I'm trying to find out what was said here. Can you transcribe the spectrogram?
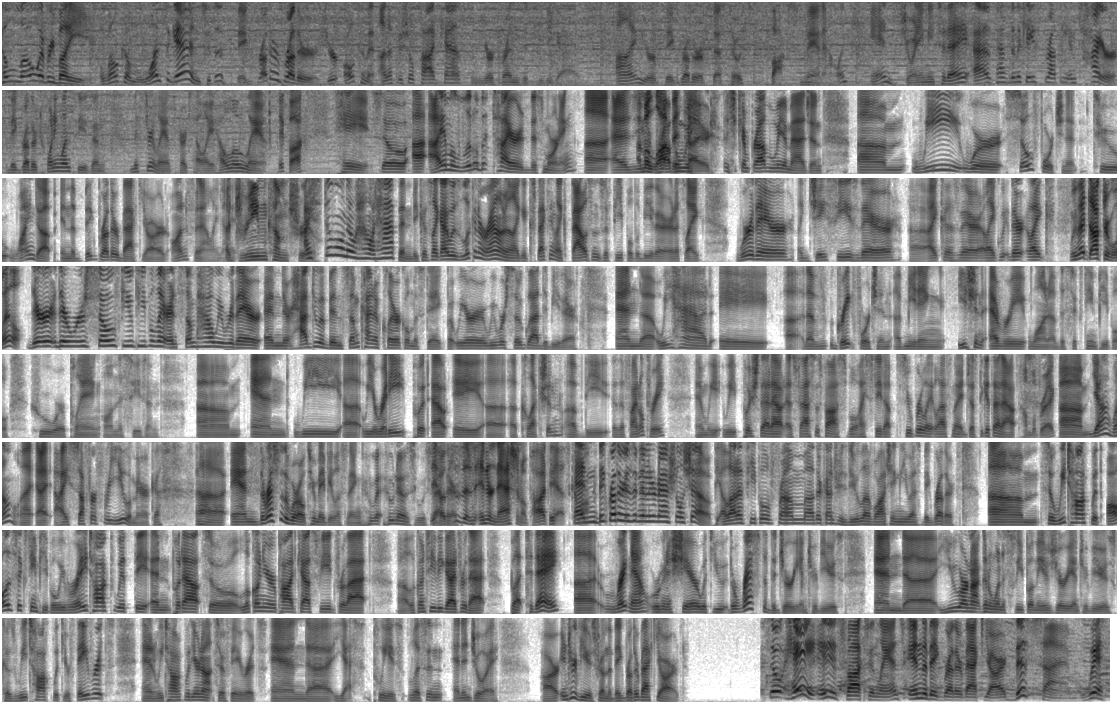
Hello, everybody. Welcome once again to the Big Brother Brothers, your ultimate unofficial podcast from your friends at TV Guide. I'm your Big Brother obsessed host, Fox Van Allen, and joining me today, as has been the case throughout the entire Big Brother 21 season, Mr. Lance Cartelli. Hello, Lance. Hey, Fox. Hey, so uh, I am a little bit tired this morning. Uh, as you I'm a lot bit tired. As you can probably imagine, um, we were so fortunate to wind up in the Big Brother backyard on finale night. A dream come true. I still don't know how it happened because like I was looking around and like expecting like thousands of people to be there, and it's like we're there, like JC's there, uh, Ika's there, like we- they're like we met Dr. Will. there there were so few people there, and somehow we were there, and there had to have been some kind of clerical mistake, but we were we were so glad to be there, and uh, we had a. Uh, the great fortune of meeting each and every one of the 16 people who were playing on this season. Um, and we uh, we already put out a, uh, a collection of the the final three, and we we pushed that out as fast as possible. I stayed up super late last night just to get that out. Humble brag. Um, yeah, well, I, I, I suffer for you, America, uh, and the rest of the world who may be listening. Who who knows who was yeah, this there. is an international podcast. And on. Big Brother is an international show. A lot of people from other countries do love watching the U.S. Big Brother. Um, so we talked with all the 16 people. We've already talked with the and put out. So look on your podcast feed for that. Uh, look on TV Guide for that. But today, uh, right now, we're going to share with you the rest of the jury interviews. And uh, you are not going to want to sleep on these jury interviews because we talk with your favorites and we talk with your not so favorites. And uh, yes, please listen and enjoy our interviews from the Big Brother backyard. So, hey, it is Fox and Lance in the Big Brother backyard, this time with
